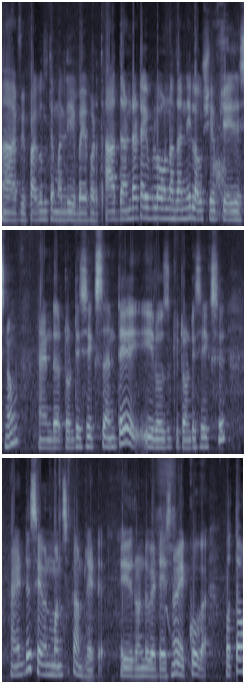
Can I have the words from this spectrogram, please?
అవి పగిలితే మళ్ళీ భయపడతాయి ఆ దండ టైప్లో ఉన్నదాన్ని లవ్ షేప్ చేసేసినాం. అండ్ ట్వంటీ సిక్స్ అంటే ఈ రోజుకి twenty six and seven months complete. ఈ రెండు పెట్టేసినాం ఎక్కువగా. మొత్తం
